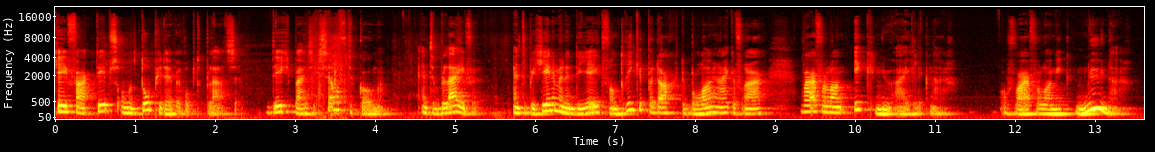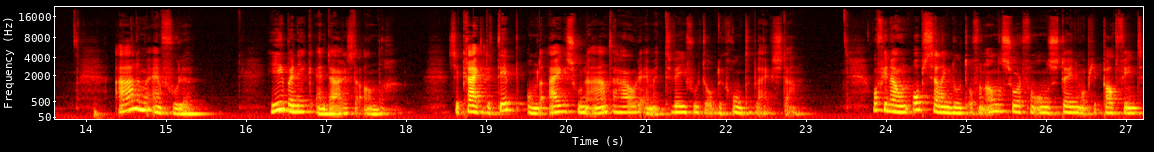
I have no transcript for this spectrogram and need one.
geef vaak tips om het dopje er weer op te plaatsen, dicht bij zichzelf te komen en te blijven. En te beginnen met een dieet van drie keer per dag de belangrijke vraag: waar verlang ik nu eigenlijk naar? Of waar verlang ik nu naar? Ademen en voelen. Hier ben ik en daar is de ander. Ze krijgen de tip om de eigen schoenen aan te houden en met twee voeten op de grond te blijven staan. Of je nou een opstelling doet of een ander soort van ondersteuning op je pad vindt,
